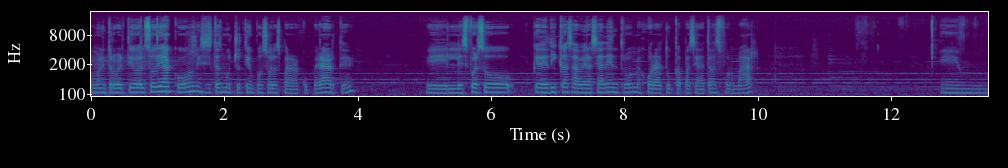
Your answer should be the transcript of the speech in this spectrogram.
como el introvertido del zodiaco, necesitas mucho tiempo solas para recuperarte. El esfuerzo que dedicas a ver hacia adentro mejora tu capacidad de transformar. Em,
